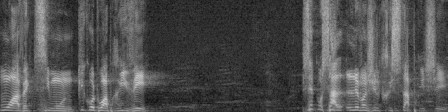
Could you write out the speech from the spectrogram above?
moi avec Timoun, qui côtoie privé. C'est comme ça l'évangile Christ a prêché.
